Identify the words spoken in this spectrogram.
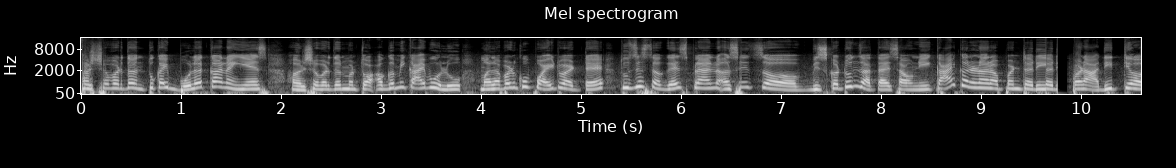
हर्षवर्धन तू काही बोलत का नाही आहेस हर्षवर्धन म्हणतो अगं मी काय बोलू? मला पण खूप वाईट वाटतंय. तुझे सगळेच प्लॅन असेच विस्कटून जात आहे सावनी. काय करणार आपण तरी? पण आदित्य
